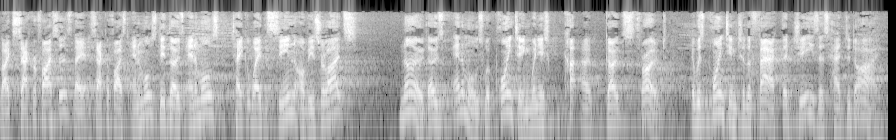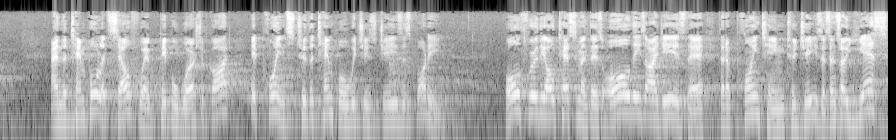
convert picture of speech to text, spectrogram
like sacrifices. They sacrificed animals. Did those animals take away the sin of Israelites? No, those animals were pointing, when you cut a goat's throat, it was pointing to the fact that Jesus had to die. And the temple itself, where people worship God, it points to the temple which is Jesus' body. All through the Old Testament, there's all these ideas there that are pointing to Jesus. And so, yes,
